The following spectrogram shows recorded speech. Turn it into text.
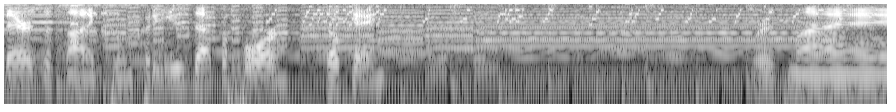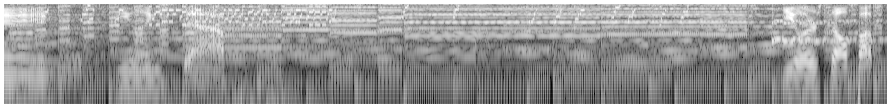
There's the Sonic Boom. Could have used that before. It's okay. Where's my healing staff? Heal herself up.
